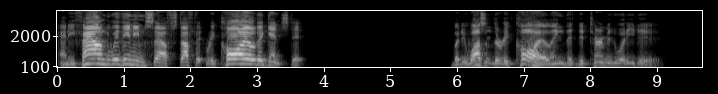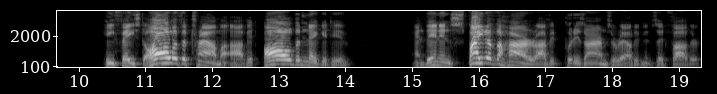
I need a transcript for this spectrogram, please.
And he found within himself stuff that recoiled against it. But it wasn't the recoiling that determined what he did. He faced all of the trauma of it, all the negative, and then, in spite of the horror of it, put his arms around it and said, Father,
